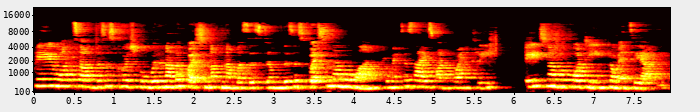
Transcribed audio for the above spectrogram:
Hey, what's up? This is Kushbu with another question of number system. This is question number 1 from exercise 1.3, page number 14 from NCERT.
